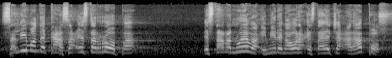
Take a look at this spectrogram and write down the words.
salimos de casa, esta ropa estaba nueva y miren ahora está hecha harapos.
